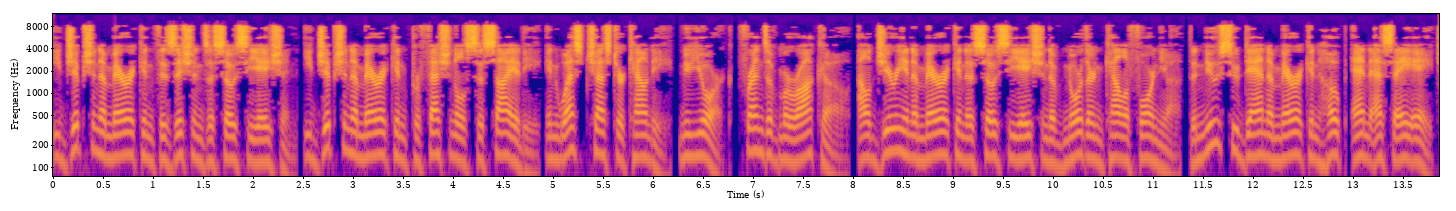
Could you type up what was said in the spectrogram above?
Egyptian American Physicians Association, Egyptian American Professionals Society in Westchester County, New York, Friends of Morocco, Algerian American Association of Northern California, the New Sudan American Hope NSAH,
